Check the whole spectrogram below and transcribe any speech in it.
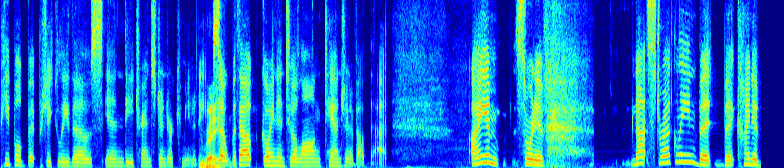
people, but particularly those in the transgender community. Right. So, without going into a long tangent about that, I am sort of not struggling, but but kind of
